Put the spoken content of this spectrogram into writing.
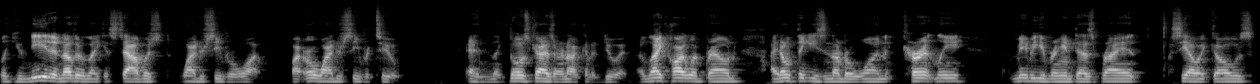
Like you need another like established wide receiver one or wide receiver two, and like those guys are not going to do it. I like Hollywood Brown. I don't think he's number one currently. Maybe you bring in Dez Bryant, see how it goes.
